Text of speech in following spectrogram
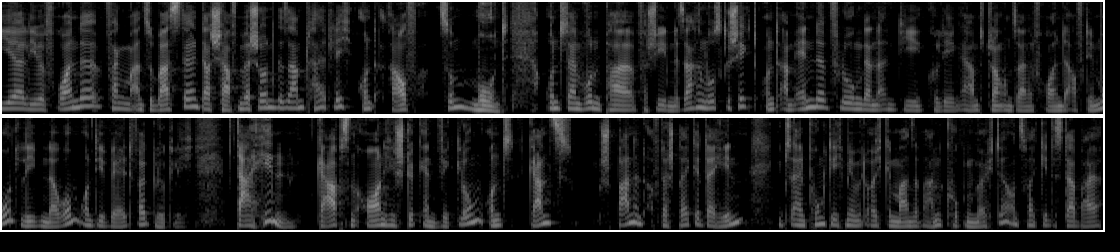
ihr, liebe Freunde, fangen wir an zu basteln. Das schaffen wir schon gesamtheitlich und rauf zum Mond. Und dann wurden ein paar verschiedene Sachen losgeschickt und am Ende flogen dann die Kollegen Armstrong und seine Freunde auf den Mond, liefen da rum und die Welt war glücklich. Dahin gab es ein ordentliches Stück Entwicklung und ganz spannend auf der Strecke dahin gibt es einen Punkt, den ich mir mit euch gemeinsam angucken möchte. Und zwar geht es dabei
